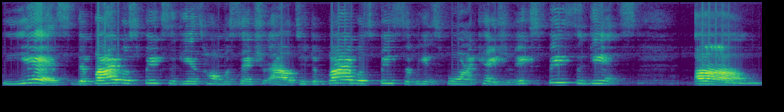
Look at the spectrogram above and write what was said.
Yes, the Bible speaks against homosexuality. The Bible speaks against fornication. It speaks against um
